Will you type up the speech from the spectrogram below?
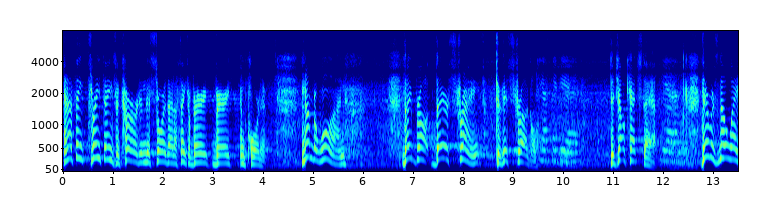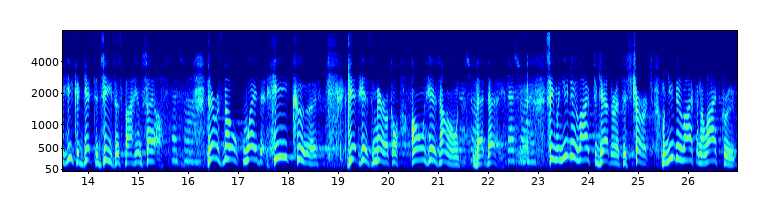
And I think three things occurred in this story that I think are very, very important. Number one, they brought their strength to his struggle. Yes, they did. Did y'all catch that? Yes. There was no way he could get to Jesus by himself. That's right. There was no way that he could get his miracle on his own right. that day. That's right. See, when you do life together at this church, when you do life in a life group,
